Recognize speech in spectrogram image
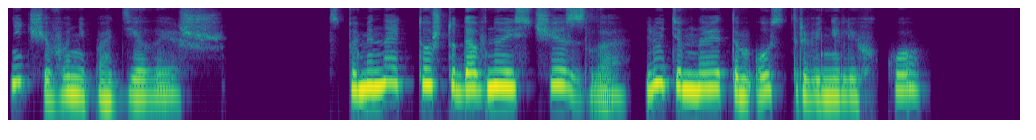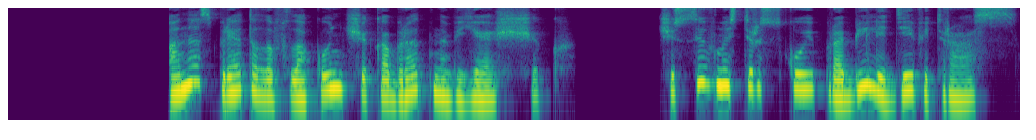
Ничего не поделаешь. Вспоминать то, что давно исчезло, людям на этом острове нелегко». Она спрятала флакончик обратно в ящик. Часы в мастерской пробили девять раз.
